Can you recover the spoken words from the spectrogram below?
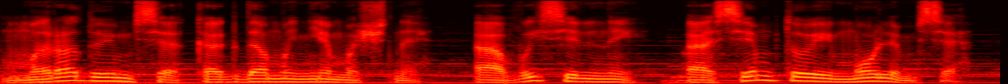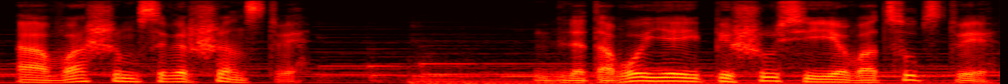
Мы радуемся, когда мы немощны, а вы сильны, а сем то и молимся о вашем совершенстве. Для того я и пишу сие в отсутствие,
